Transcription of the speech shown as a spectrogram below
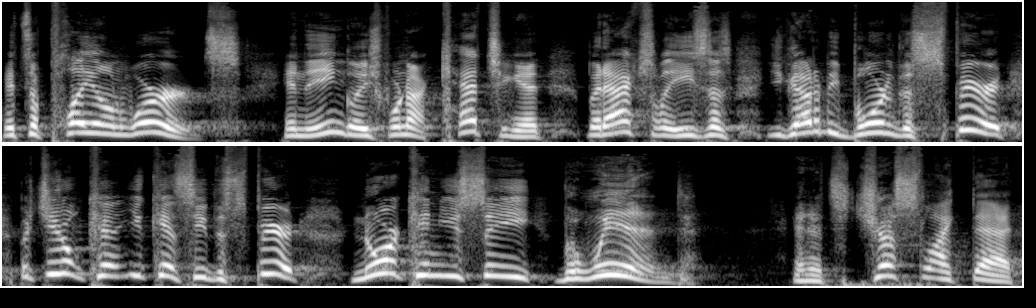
It's a play on words. In the English, we're not catching it, but actually he says you got to be born of the spirit, but you don't you can't see the spirit, nor can you see the wind. And it's just like that.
